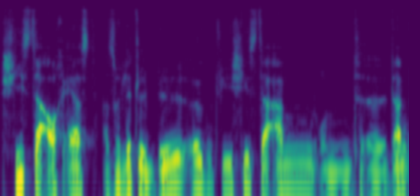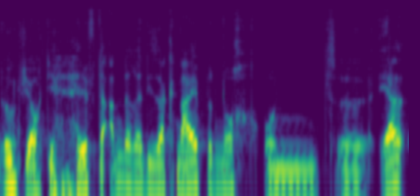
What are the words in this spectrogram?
schießt da auch erst, also Little Bill irgendwie schießt er an und äh, dann irgendwie auch die Hälfte anderer dieser Kneipe noch und äh, er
